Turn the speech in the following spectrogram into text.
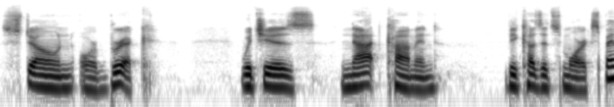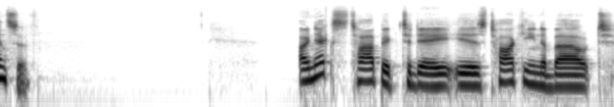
stone or brick, which is not common because it's more expensive. Our next topic today is talking about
